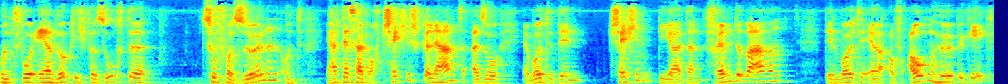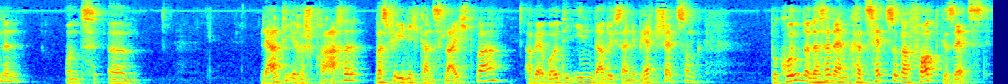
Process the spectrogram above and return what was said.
und wo er wirklich versuchte zu versöhnen. Und er hat deshalb auch Tschechisch gelernt, also er wollte den Tschechen, die ja dann Fremde waren, den wollte er auf Augenhöhe begegnen und ähm, lernte ihre Sprache, was für ihn nicht ganz leicht war, aber er wollte ihnen dadurch seine Wertschätzung bekunden. Und das hat er im KZ sogar fortgesetzt.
